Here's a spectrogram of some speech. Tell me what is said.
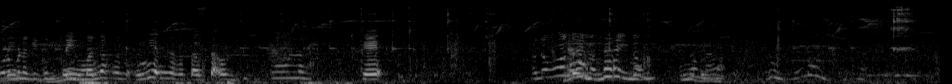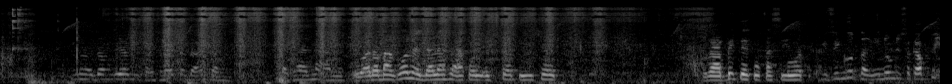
puro mo nagigunting. Bing man ako, hindi na sa taog-taog. Wala. Kaya, Ano mo daw? Naray mo. wala ba ko nadala sa akong extra t-shirt. Grabe kay ko kasingot. Gisingot lang, inom niyo sa kape.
